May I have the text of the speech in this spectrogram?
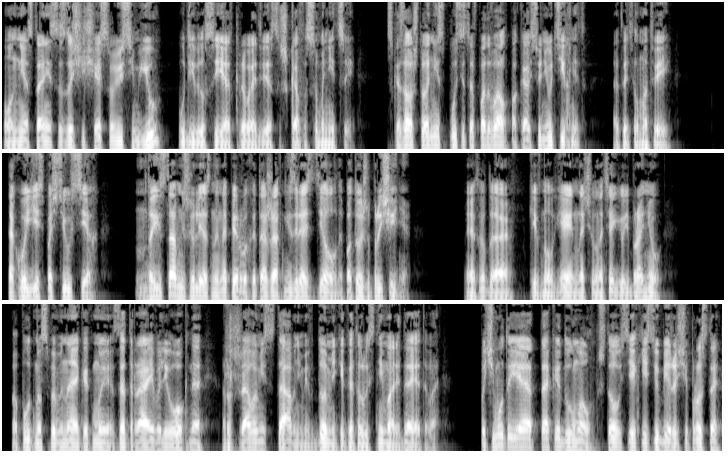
«Он не останется защищать свою семью?» — удивился я, открывая дверцы шкафа с амуницией. Сказал, что они спустятся в подвал, пока все не утихнет», — ответил Матвей. «Такой есть почти у всех. Да и ставни железные на первых этажах не зря сделаны, по той же причине». «Это да», — кивнул я и начал натягивать броню, попутно вспоминая, как мы задраивали окна ржавыми ставнями в домике, который снимали до этого. Почему-то я так и думал, что у всех есть убежище, просто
